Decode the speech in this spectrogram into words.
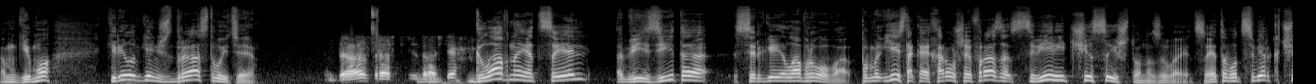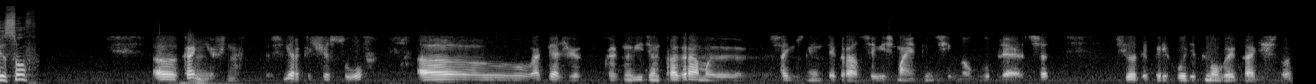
МГИМО. Кирилл Евгеньевич, здравствуйте. Да, здравствуйте, здравствуйте. Главная цель визита Сергея Лаврова. Есть такая хорошая фраза «сверить часы», что называется. Это вот сверка часов? Э, конечно, сверка часов. Э, опять же, как мы видим, программы союзной интеграции весьма интенсивно углубляются. Все это переходит в новое качество.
